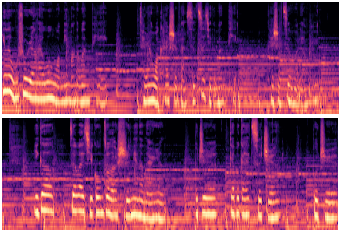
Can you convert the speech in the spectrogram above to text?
因为无数人来问我迷茫的问题，才让我开始反思自己的问题，开始自我疗愈。一个在外企工作了十年的男人，不知该不该辞职，不知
